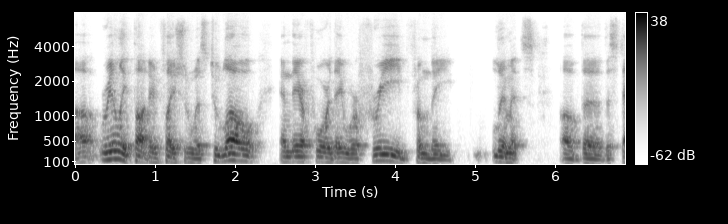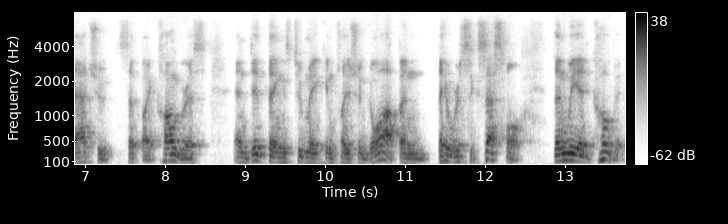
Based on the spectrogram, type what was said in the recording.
uh, really thought inflation was too low and therefore they were freed from the limits of the, the statute set by Congress and did things to make inflation go up, and they were successful. Then we had COVID.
